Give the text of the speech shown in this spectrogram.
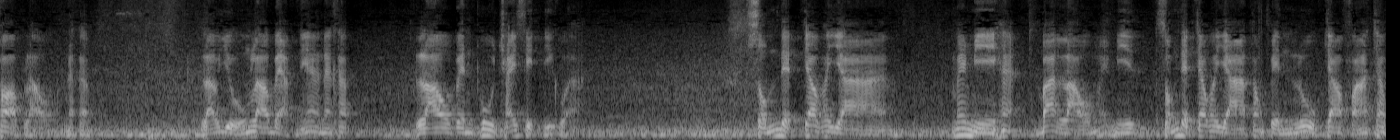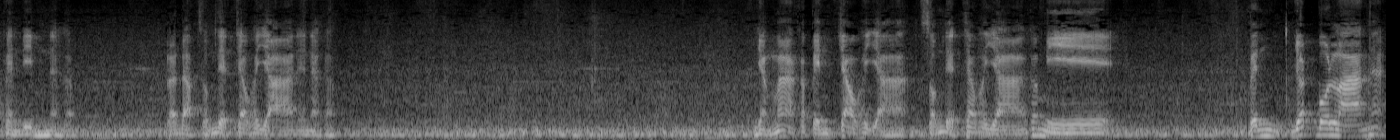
ชอบเรานะครับ เราอยู่ของเราแบบนี้นะครับ เราเป็นผู้ใช้สิทธิ์ดีกว่า สมเด็จเจ้าพระยาไม่มีฮะบ้านเราไม่มีสมเด็จเจ้าพระยาต้องเป็นลูกเจ้าฟ้าเจ้าแผ่นดินนะครับ ระดับสมเด็จเจ้าพระยาเนี่ยนะครับ อย่างมากก็เป็นเจ้าพระยา สมเด็จเจ้าพระยาก็มี เป็นยศโบราณฮะ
